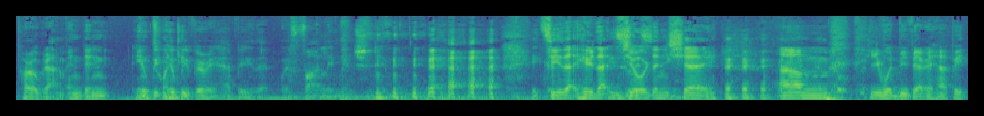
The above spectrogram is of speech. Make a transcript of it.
program, and then He'll be, 20 he'll be very happy that we've finally mentioned him. See that? Hear that? He's Jordan Shea. Um, he would be very happy.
